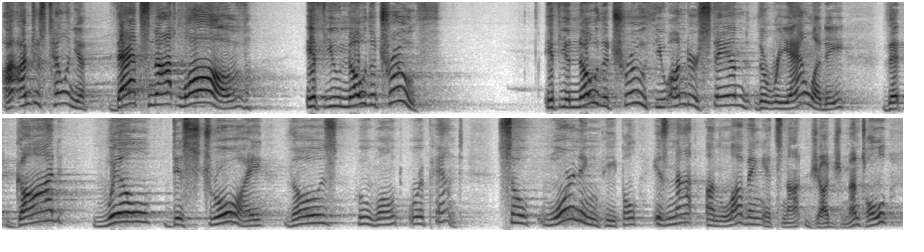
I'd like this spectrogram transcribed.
I, I'm just telling you, that's not love if you know the truth. If you know the truth, you understand the reality that God will destroy those who won't repent. So warning people is not unloving, it's not judgmental,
